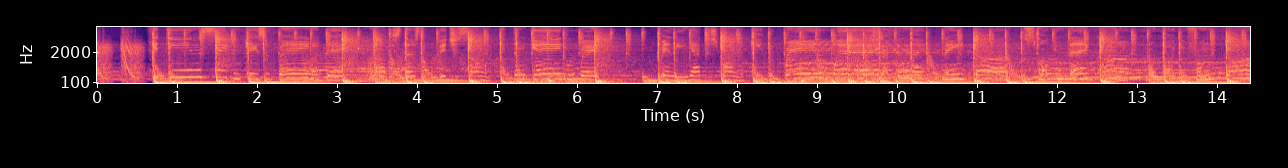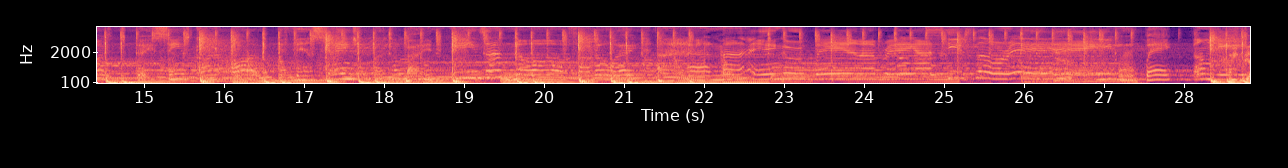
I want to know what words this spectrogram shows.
Fifty in the safe in case of rainy day. All these thirsty bitches, I'ma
